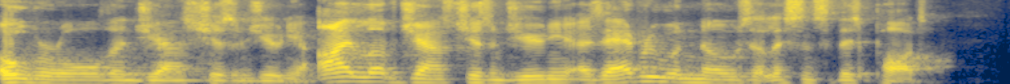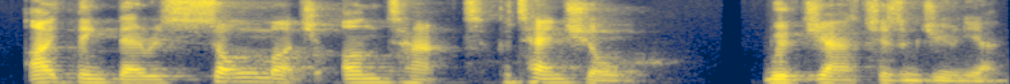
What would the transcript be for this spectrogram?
overall than Jazz Chisholm Jr. I love Jazz Chisholm Jr., as everyone knows that listens to this pod. I think there is so much untapped potential with Jazz Chisholm Jr.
